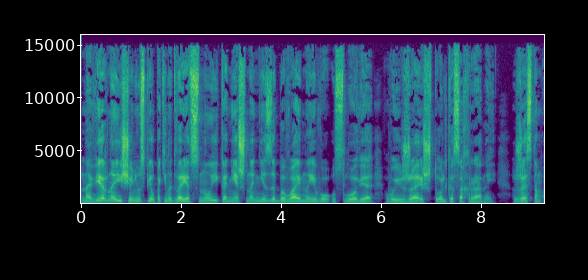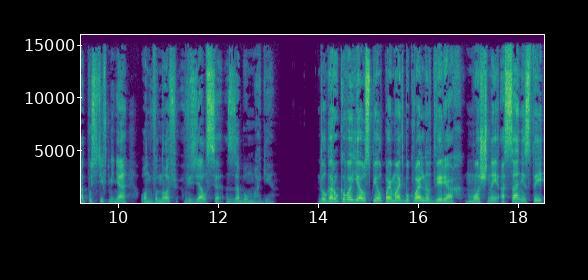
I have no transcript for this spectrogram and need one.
Наверное, еще не успел покинуть дворец. Ну и, конечно, не забывай моего условия. Выезжаешь только с охраной. Жестом отпустив меня, он вновь взялся за бумаги. Долгорукого я успел поймать буквально в дверях. Мощный, осанистый,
